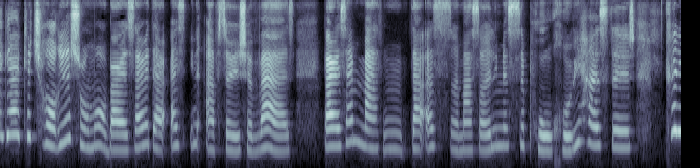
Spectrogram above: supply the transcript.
اگر که چاقی شما بر اثر در از این افزایش وزن بر اثر در از مسائلی مثل پرخوری هستش خیلی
